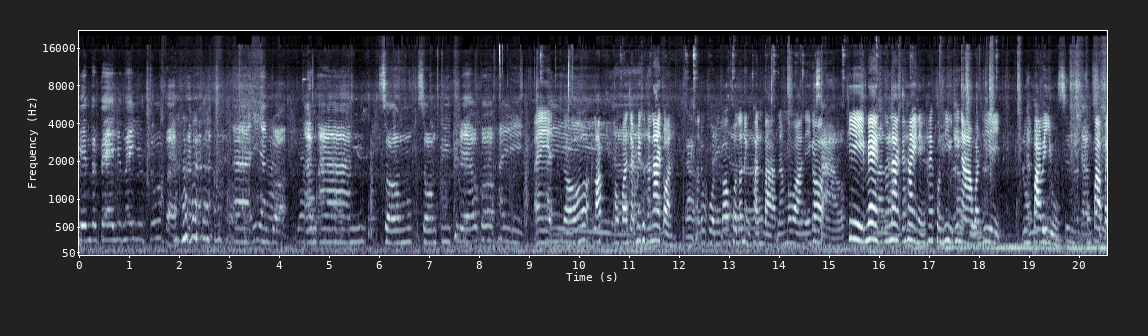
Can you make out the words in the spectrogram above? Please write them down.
เป็นตั้งแต่อยู่ใน YouTube อะอ่าอีหยังก็อันอ่าสองสองปีที่แล้วก็ให้ไอ้เดี๋ยวรับของขวัญจากแม่สุนทนาก่อนนะทุกคนก็คนละหนึ่งพันบาทนะเมื่อวานนี้ก็สาวที่แม่สุนทนาจะให้เนี่ยให้คนที่อยู่ที่นาวันที่ลุงป้าไม่อยู่ซึ่งลุงป้าไป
